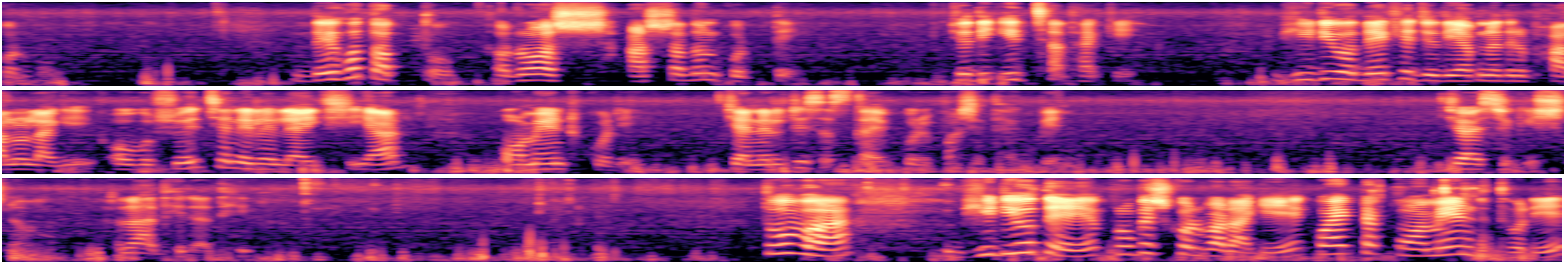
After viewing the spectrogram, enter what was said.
করব, দেহতত্ত্ব, রস আস্বাদন করতে যদি ইচ্ছা থাকে, ভিডিও দেখে যদি আপনাদের ভালো লাগে, অবশ্যই চ্যানেলে লাইক, শেয়ার, কমেন্ট করে চ্যানেলটি সাবস্ক্রাইব করে পাশে থাকবেন। জয় শ্রীকৃষ্ণ। রাধে রাধে। তো বা, ভিডিওতে প্রবেশ করবার আগে কয়েকটা কমেন্ট ধরে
